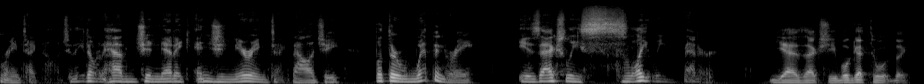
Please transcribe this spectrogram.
marine technology. They don't have genetic engineering technology, but their weaponry is actually slightly better. Yeah, it's actually we'll get to like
